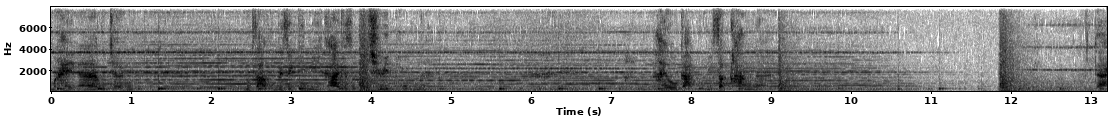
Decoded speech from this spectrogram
ไม่นะคุณเฉิน ลูกสาวผมเป็นสิ่งที่มีค่าที่สุดในชีวิตผมนะให้โอกาสผมอีกสักครั้งนะ ได้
